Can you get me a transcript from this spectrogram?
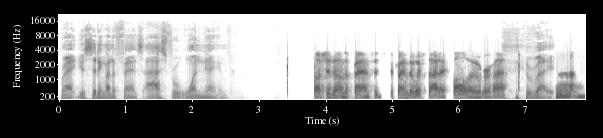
Brant, you're sitting on the fence. I asked for one name. Oh, sitting on the fence. It depends on which side I fall over, huh? right. Um,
